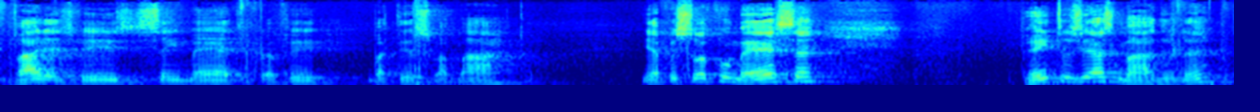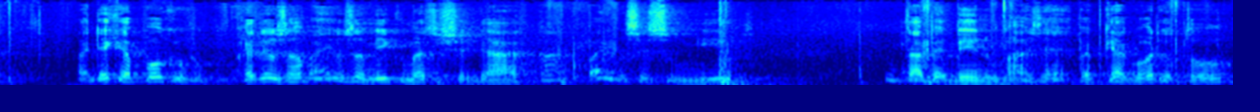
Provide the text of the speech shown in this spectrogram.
várias vezes 100 metros para ver bater sua marca. E a pessoa começa bem entusiasmada, né? Aí daqui a pouco, cadê os amigos? Aí os amigos começam a chegar. Pai, você sumiu. Não está bebendo mais? É, porque agora eu estou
